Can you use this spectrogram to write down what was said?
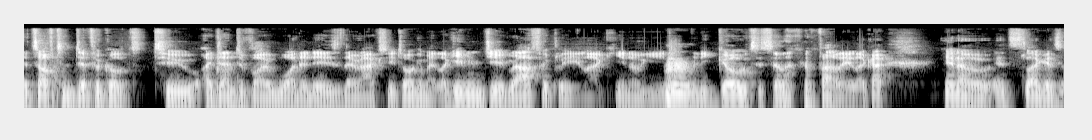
it's often difficult to identify what it is they're actually talking about. Like even geographically, like you know, you don't hmm. really go to Silicon Valley. Like I, you know, it's like it's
